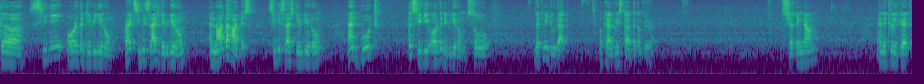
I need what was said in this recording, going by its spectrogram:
the CD or the DVD ROM right? CD slash DVD ROM and not the hard disk. CD slash DVD ROM and boot the CD or the DVD ROM. So let me do that. Okay I'll restart the computer. It's shutting down and it will get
